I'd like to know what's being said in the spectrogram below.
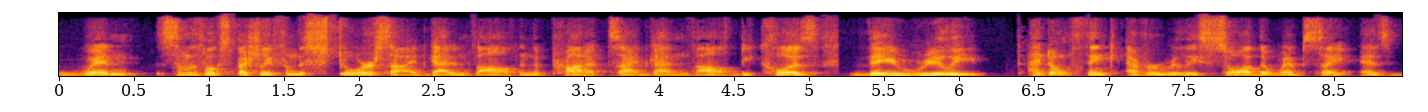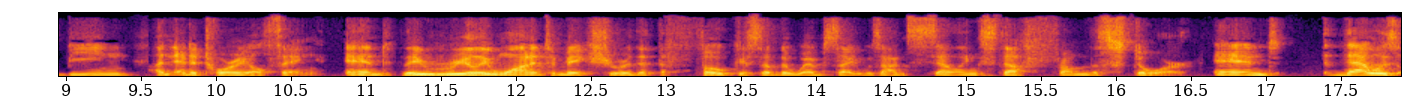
when some of the folks, especially from the store side, got involved and the product side got involved because they really I don't think ever really saw the website as being an editorial thing. And they really wanted to make sure that the focus of the website was on selling stuff from the store. And that was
